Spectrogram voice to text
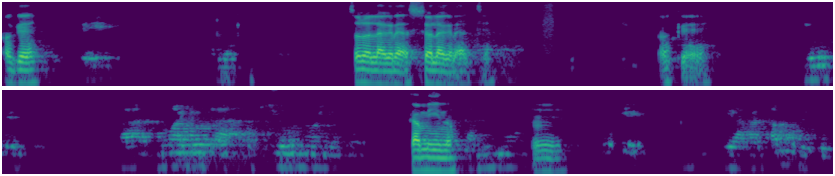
Ok. Solo la gracia, solo la gracia. Ok. No hay otra opción, no hay otro camino. camino. Mm. Creo que si arrancamos desde,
